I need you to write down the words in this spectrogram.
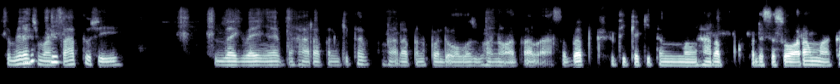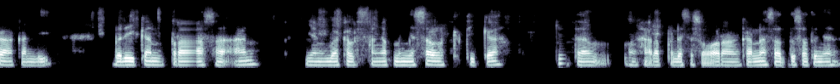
Sebenarnya cuma satu sih. Sebaik-baiknya pengharapan kita pengharapan pada Allah Subhanahu wa taala. Sebab ketika kita mengharap kepada seseorang maka akan diberikan perasaan yang bakal sangat menyesal ketika kita mengharap pada seseorang karena satu-satunya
